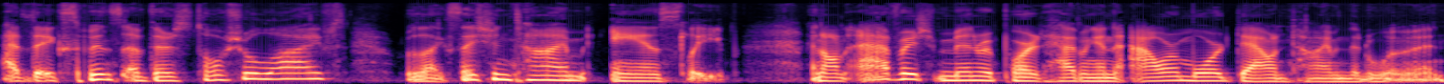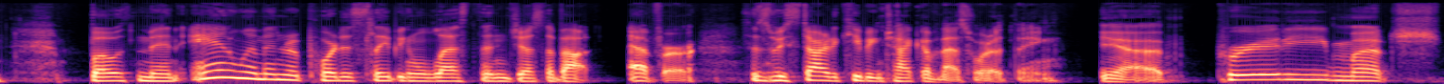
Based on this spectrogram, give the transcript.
at the expense of their social lives, relaxation time, and sleep. And on average, men reported having an hour more downtime than women. Both men and women reported sleeping less than just about ever since we started keeping track of that sort of thing. Yeah, pretty much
